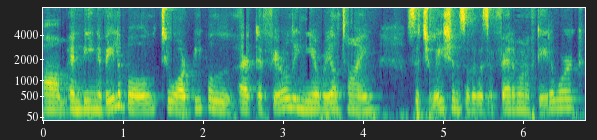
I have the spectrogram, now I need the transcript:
um, and being available to our people at a fairly near real-time situation. So there was a fair amount of data work.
